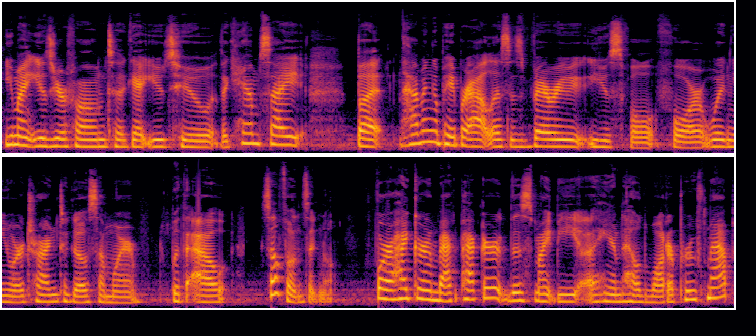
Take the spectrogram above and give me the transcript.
you might use your phone to get you to the campsite, but having a paper atlas is very useful for when you are trying to go somewhere without cell phone signal. For a hiker and backpacker, this might be a handheld waterproof map,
